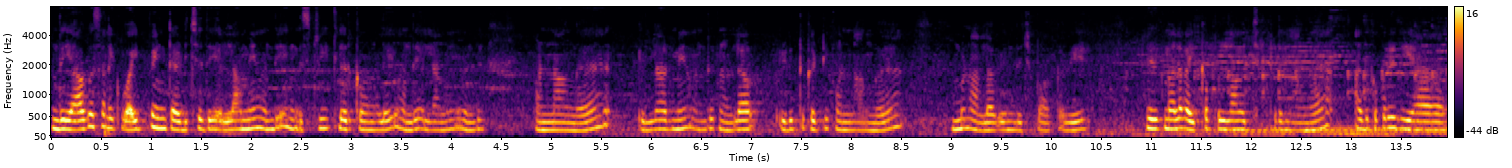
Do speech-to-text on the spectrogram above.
இந்த யாகசாலைக்கு ஒயிட் பெயிண்ட் அடித்தது எல்லாமே வந்து எங்கள் ஸ்ட்ரீட்டில் இருக்கவங்களே வந்து எல்லாமே வந்து பண்ணாங்க. எல்லாருமே வந்து நல்லா எடுத்து கட்டி பண்ணாங்க. ரொம்ப நல்லாவே இருந்துச்சு பார்க்கவே. இதுக்கு மேலே வைக்கப்புல்லாம் வச்சுட்டு இருந்தாங்க. அதுக்கப்புறம் இது யா-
